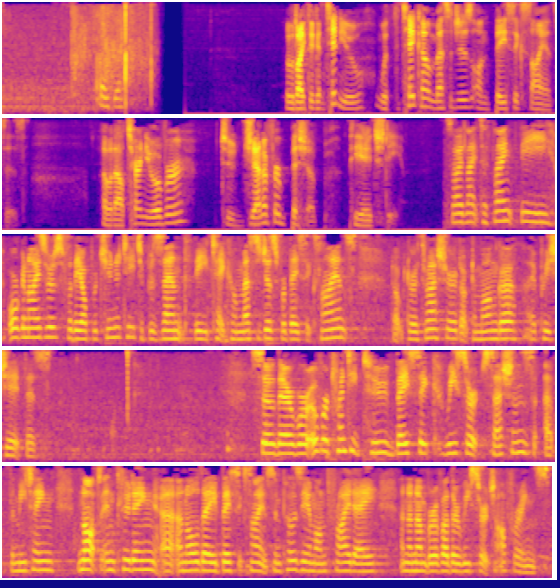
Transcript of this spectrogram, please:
Thank you. We would like to continue with the take home messages on basic sciences. I will now turn you over to Jennifer Bishop, PhD. So I'd like to thank the organizers for the opportunity to present the take home messages for basic science. Dr. Thrasher, Dr. Monga, I appreciate this. So there were over 22 basic research sessions at the meeting, not including uh, an all day basic science symposium on Friday and a number of other research offerings.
